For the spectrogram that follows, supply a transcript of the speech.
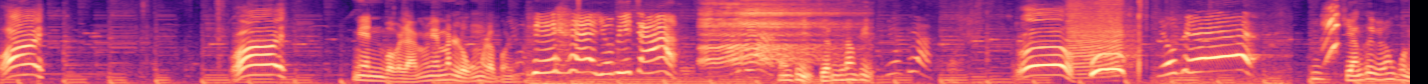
โอ้ยโอ้ยเมียนบอกไปละเมียนมันหลงแล้วบ่เนี่ยพี่อยู่พี่จ้าทั้งพี่เสียงอยู่ทั้งพี่อยู่พี่อะโอ้อยู่พี่เสียงก็อยู่ทั้งคุณ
